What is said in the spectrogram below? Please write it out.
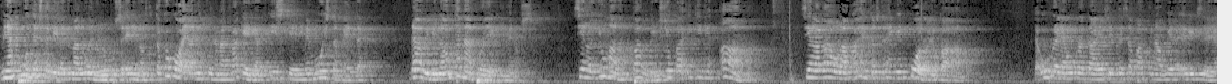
minä puhun tästä vielä tämän luennon lopussa enemmän, mutta koko ajan nyt kun nämä tragediat iskee, niin me muistamme, että Davidilla on tämä projekti menossa. Siellä on Jumalan palvelus joka ikinen aamu. Siellä laulaa 12 hengen kuoro joka aamu. Ja uhreja uhrataan ja sitten sapattina on vielä erikseen ja,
